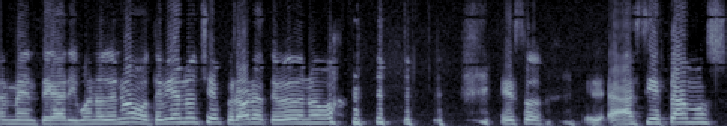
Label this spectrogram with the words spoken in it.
Totalmente, Gary. Bueno, de nuevo, te vi anoche, pero ahora te veo de nuevo. Eso, eh, así estamos,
